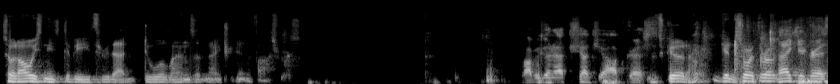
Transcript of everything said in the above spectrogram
So it always needs to be through that dual lens of nitrogen and phosphorus. Probably gonna have to shut you off, Chris. It's good. Getting sore throat. Thank you, Chris.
